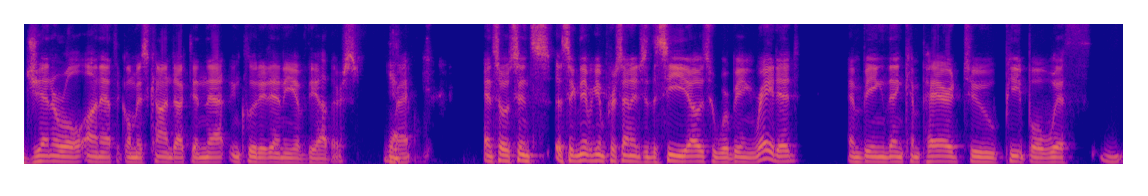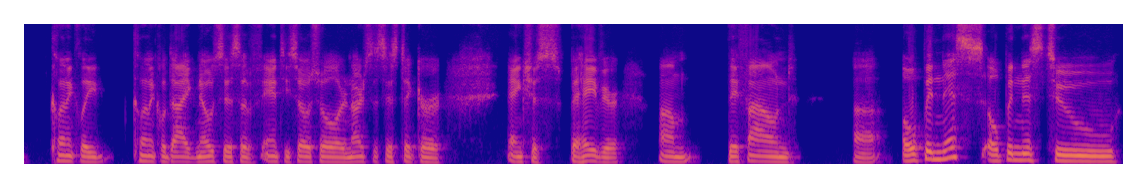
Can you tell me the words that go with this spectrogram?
general unethical misconduct, and that included any of the others. Yeah. Right. And so, since a significant percentage of the CEOs who were being rated and being then compared to people with clinically clinical diagnosis of antisocial or narcissistic or anxious behavior, um, they found uh, openness, openness to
